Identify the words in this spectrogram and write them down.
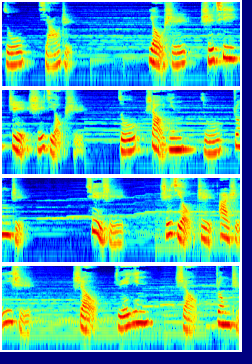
足小指；酉时，十七至十九时，足少阴，足中指；戌时。十九至二十一时，手厥阴，手中指；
